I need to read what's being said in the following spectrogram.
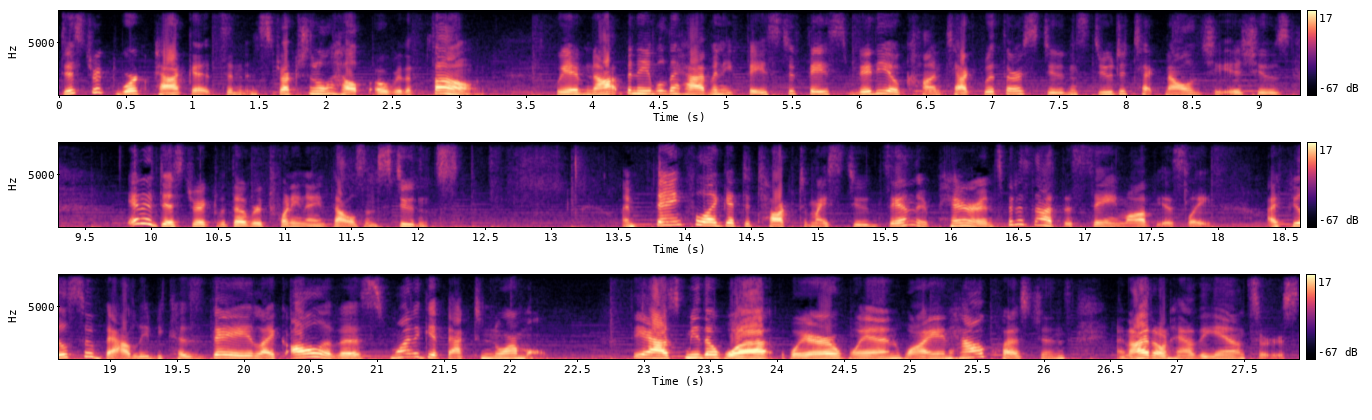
district work packets, and instructional help over the phone. We have not been able to have any face to face video contact with our students due to technology issues in a district with over 29,000 students. I'm thankful I get to talk to my students and their parents, but it's not the same, obviously. I feel so badly because they, like all of us, want to get back to normal. They ask me the what, where, when, why, and how questions, and I don't have the answers.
